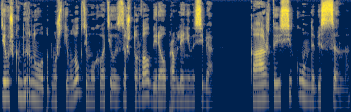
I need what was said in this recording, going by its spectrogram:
Девушка нырнула под мужским локтем и ухватилась за штурвал, беря управление на себя – Каждая секунда бесценна.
